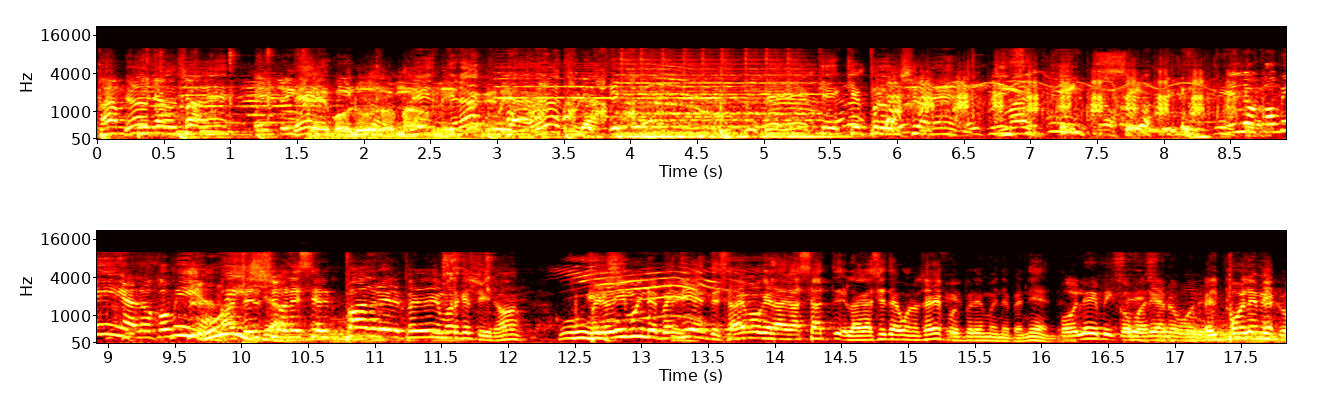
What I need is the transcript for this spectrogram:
Pam. El boludo, Drácula, Drácula. Producción, ¿eh? Él lo comía, lo comía. Atención, es el padre del periodismo argentino. ¿eh? Periodismo independiente. Sabemos que la Gaceta, la Gaceta de Buenos Aires fue el periodismo independiente. Polémico Mariano Moreno. El polémico.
